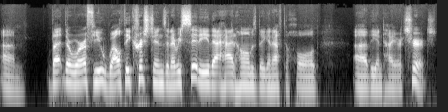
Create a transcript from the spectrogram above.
Um, but there were a few wealthy Christians in every city that had homes big enough to hold uh, the entire church.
